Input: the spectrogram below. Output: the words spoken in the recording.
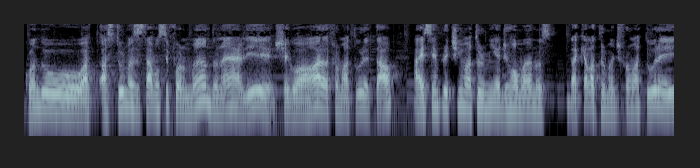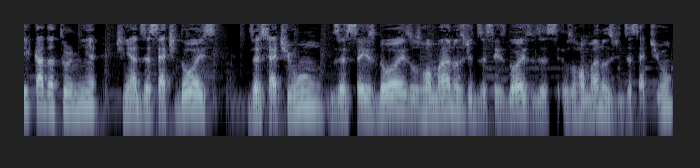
quando a, as turmas estavam se formando, né, ali, chegou a hora da formatura e tal, aí sempre tinha uma turminha de romanos daquela turma de formatura, e cada turminha tinha 17-2, 17-1, 16-2, os romanos de 16-2, os romanos de 17-1.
